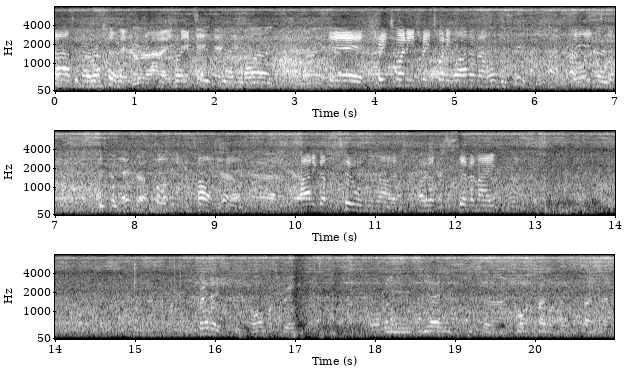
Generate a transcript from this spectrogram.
stars in a row. In a row. yeah, 320, 321 and a... What this? Different yeah. yeah. I only got two of them though. I got the 7, 8 Finished. FedEx is almost ready. Yeah, he's uh, a gold side on the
